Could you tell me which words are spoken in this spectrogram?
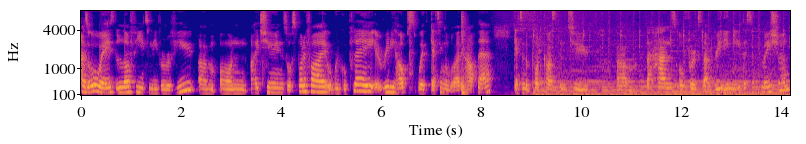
as always, love for you to leave a review um, on iTunes or Spotify or Google Play. It really helps with getting the word out there, getting the podcast into um, the hands of folks that really need this information.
